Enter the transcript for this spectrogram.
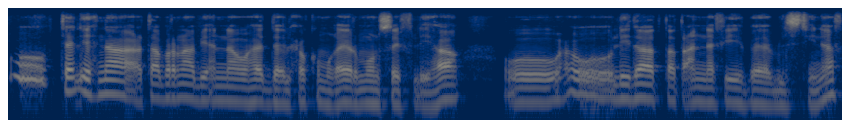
وبالتالي إحنا اعتبرنا بأنه هذا الحكم غير منصف لها. ولذا تطعنا فيه بالاستئناف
